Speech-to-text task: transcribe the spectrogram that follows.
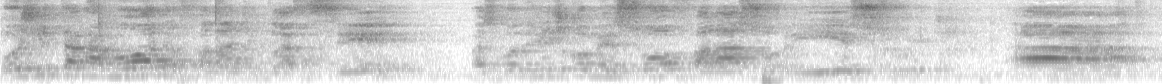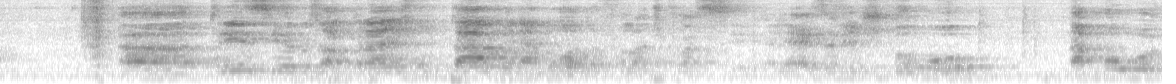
Hoje está na moda falar de classe C, mas quando a gente começou a falar sobre isso, há, há 13 anos atrás, não estava na moda falar de classe C. Aliás, a gente tomou, na boa,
